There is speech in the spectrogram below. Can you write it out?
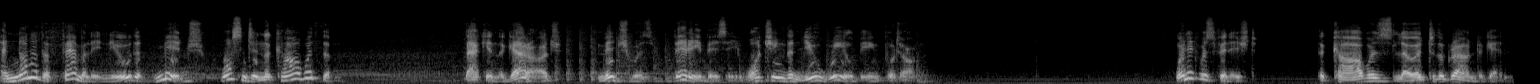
and none of the family knew that Midge wasn't in the car with them. Back in the garage, Midge was very busy watching the new wheel being put on. When it was finished, the car was lowered to the ground again.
